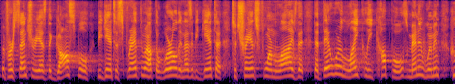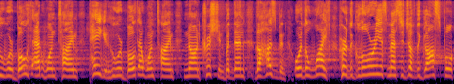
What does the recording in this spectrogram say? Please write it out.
the first century, as the gospel began to spread throughout the world and as it began to, to transform lives, that, that there were likely couples, men and women, who were both at one time pagan, who were both at one time non Christian. But then the husband or the wife heard the glorious message of the gospel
